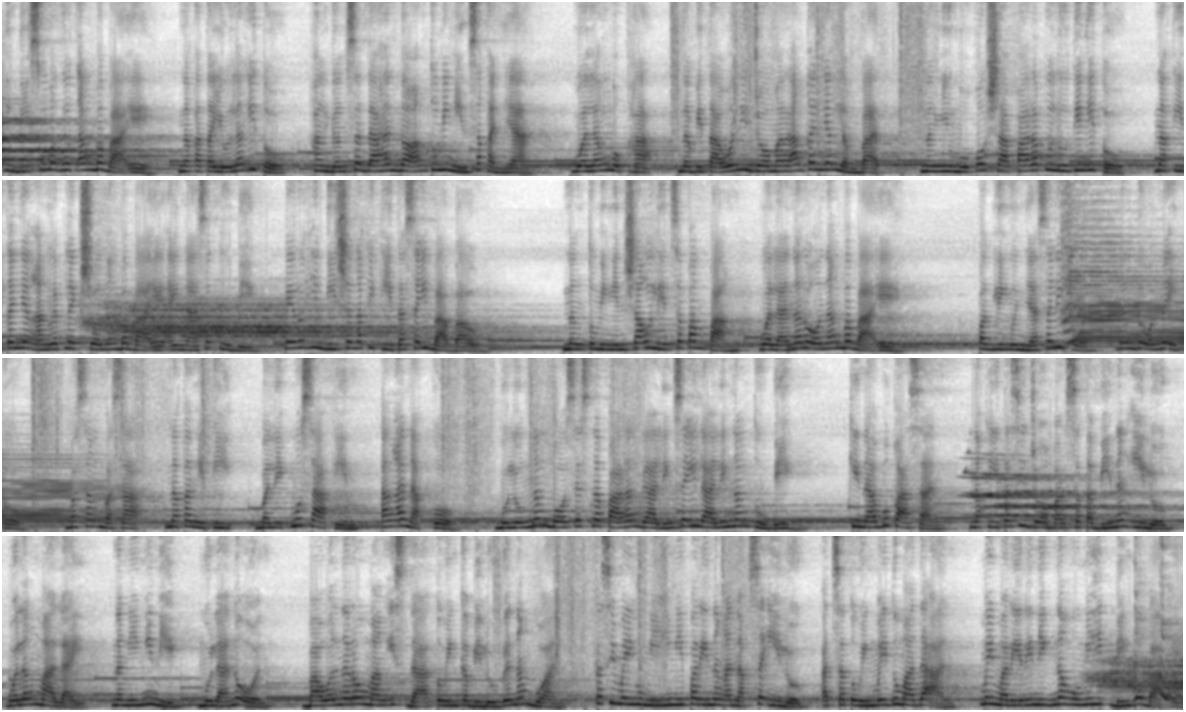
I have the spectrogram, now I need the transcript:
Hindi sumagot ang babae. Nakatayo lang ito, hanggang sa dahan daw ang tumingin sa kanya. Walang mukha, nabitawan ni Jomar ang kanyang lambat. Nang yumuko siya para pulutin ito, nakita niyang ang refleksyon ng babae ay nasa tubig, pero hindi siya nakikita sa ibabaw. Nang tumingin siya ulit sa pampang, wala na roon ang babae. Paglingon niya sa likod, nandoon na ito. Basang-basa, nakangiti, balik mo sa akin, ang anak ko. Bulong ng boses na parang galing sa ilalim ng tubig. Kinabukasan, nakita si Jomar sa tabi ng ilog, walang malay, nanginginig, mula noon, bawal na raw mang isda tuwing kabilugan ng buwan, kasi may humihingi pa rin ng anak sa ilog, at sa tuwing may dumadaan, may maririnig na humihikbing babae.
